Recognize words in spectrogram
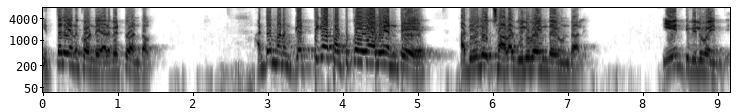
ఇత్తలి అనుకోండి అడబెట్టు అంటాం. అంటే మనం గట్టిగా పట్టుకోవాలి అంటే అదేదో చాలా విలువైందై ఉండాలి. ఏంటి విలువైంది?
